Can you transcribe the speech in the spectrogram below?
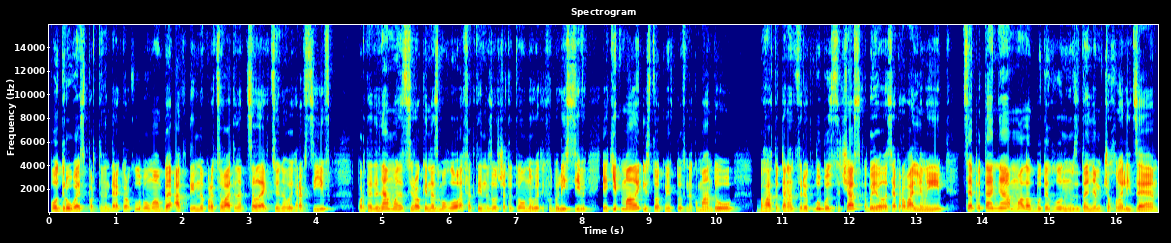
По-друге, спортивний директор клубу мав би активно працювати над селекцією нових гравців. Проте Динамо за ці роки не змогло ефективно залишати талановитих футболістів, які б мали істотний вплив на команду. Багато трансферів клубу за цей час виявилися провальними. Це питання мало б бути головним завданням Чохоналідзе.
